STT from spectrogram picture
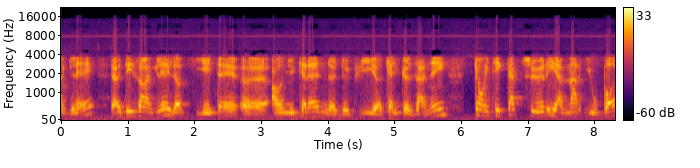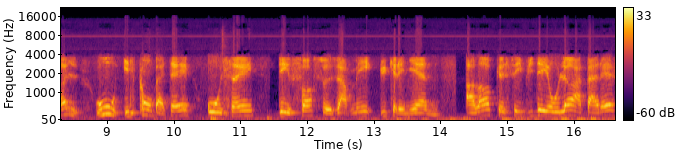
Anglais, euh, des Anglais là, qui étaient euh, en Ukraine depuis quelques années, qui ont été capturés à Mariupol, où ils combattaient au sein des forces armées ukrainiennes. Alors que ces vidéos-là apparaissent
